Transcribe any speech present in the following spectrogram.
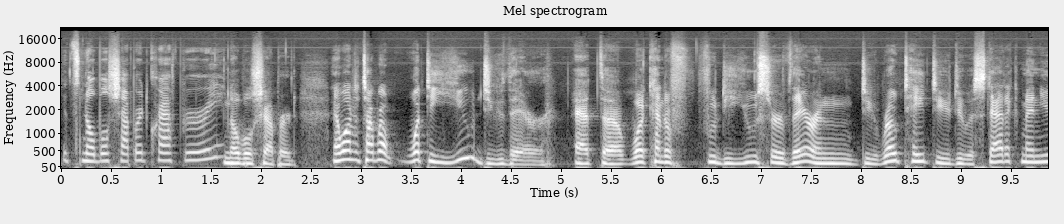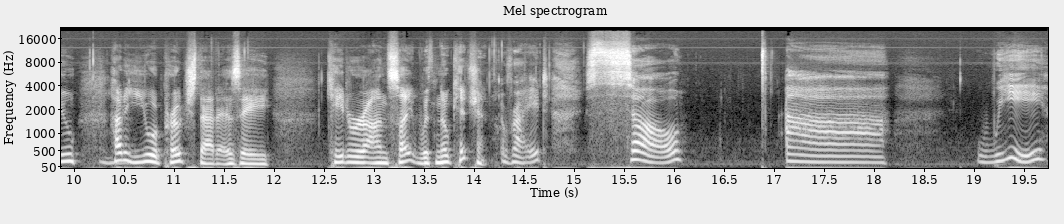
It's Noble Shepherd Craft Brewery. Noble Shepherd. And I want to talk about what do you do there at uh, what kind of food do you serve there and do you rotate? Do you do a static menu? How do you approach that as a caterer on site with no kitchen? Right. So, uh, we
